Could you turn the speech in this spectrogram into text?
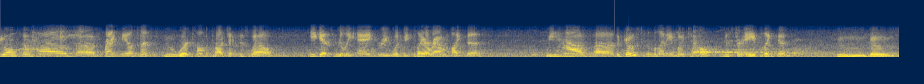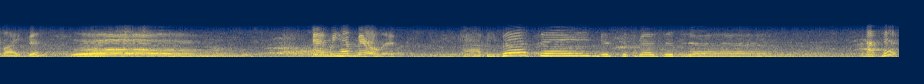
we also have uh, Frank Nielsen, who works on the project as well. He gets really angry when we play around like this. We have uh, the ghost of the Millennium Motel, Mr. Abe Lincoln, who goes like this. And we have Marilyn. Happy birthday, Mr. President. And that's it.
